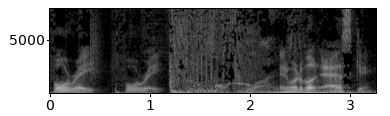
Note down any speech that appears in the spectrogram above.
4848. And what about asking?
